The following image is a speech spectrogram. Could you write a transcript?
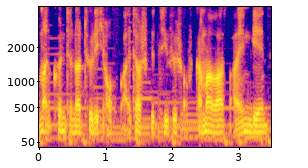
Man könnte natürlich auch weiter spezifisch auf Kameras eingehen.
